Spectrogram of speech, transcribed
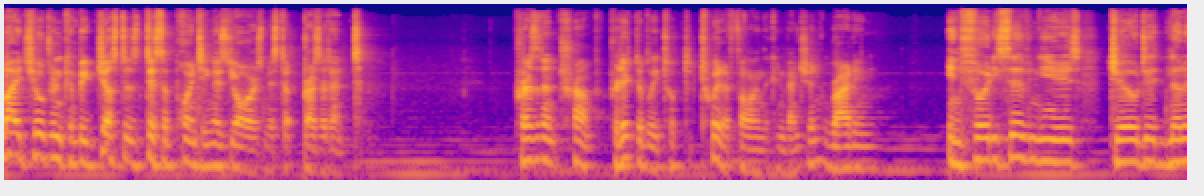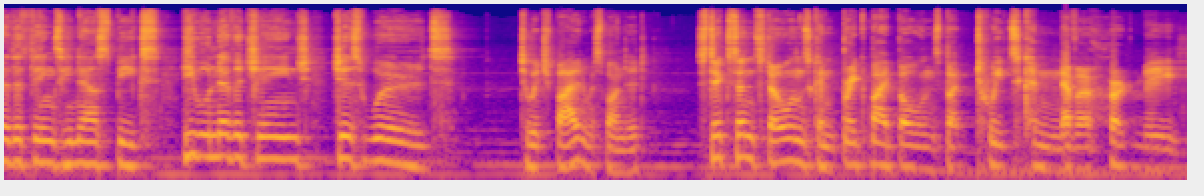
my children can be just as disappointing as yours, Mr. President. President Trump predictably took to Twitter following the convention, writing, in 47 years, Joe did none of the things he now speaks. He will never change, just words. To which Biden responded, Sticks and stones can break my bones, but tweets can never hurt me.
